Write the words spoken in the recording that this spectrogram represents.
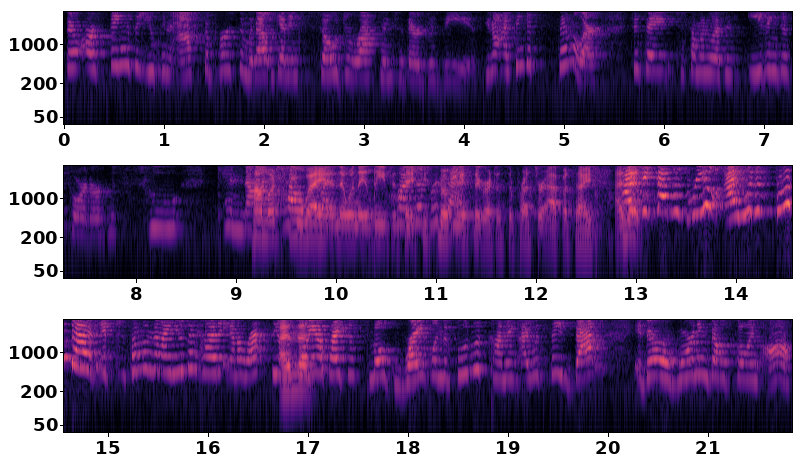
there are things that you can ask a person without getting so direct into their disease. You know, I think it's similar to say to someone who has an eating disorder who's who cannot how much do you weigh, and then when they leave to say she's smoking a cigarette to suppress her appetite, and I then think that was real. I would have said that if someone that I knew that had anorexia And was then- going outside to smoke right when the food was coming. I would say that there are warning bells going off,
